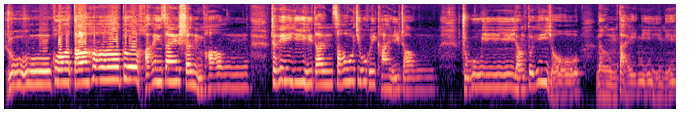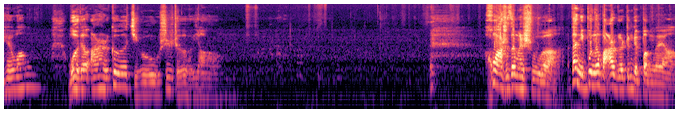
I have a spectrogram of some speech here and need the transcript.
如果大哥还在身旁，这一单早就会开张。猪一样队友能带你灭亡，我的二哥就是这样。话是这么说，但你不能把二哥真给崩了呀。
